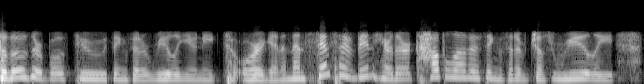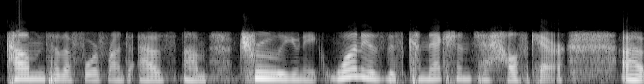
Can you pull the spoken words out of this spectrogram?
So those are both two things that are really unique to Oregon. And then since I've been here, there are a couple other things that have just really come to the forefront as um, truly unique. One is this connection to healthcare. Uh,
